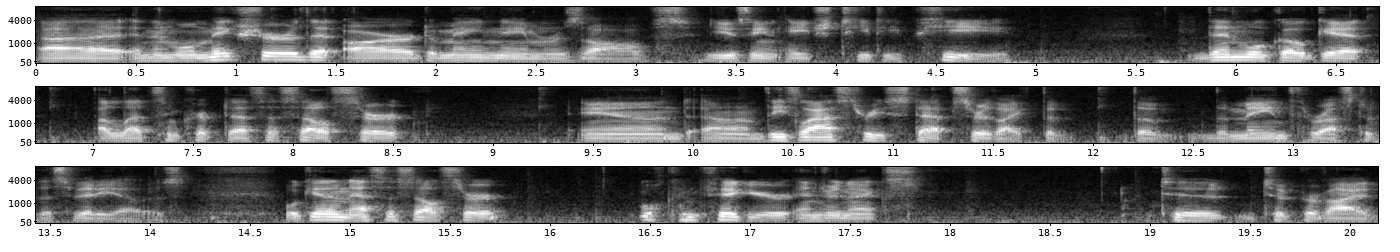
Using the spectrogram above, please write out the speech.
Uh, and then we'll make sure that our domain name resolves using HTTP. Then we'll go get a Let's Encrypt SSL cert. And um, these last three steps are like the the, the main thrust of this video is we'll get an SSL cert, we'll configure Nginx to to provide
